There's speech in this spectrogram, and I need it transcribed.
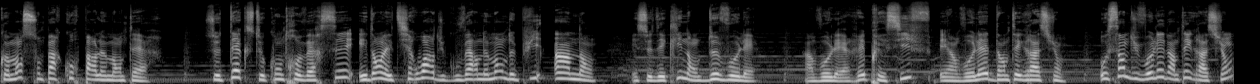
commence son parcours parlementaire. Ce texte controversé est dans les tiroirs du gouvernement depuis un an et se décline en deux volets. Un volet répressif et un volet d'intégration. Au sein du volet d'intégration,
